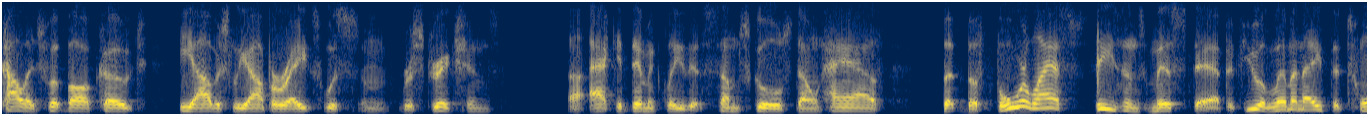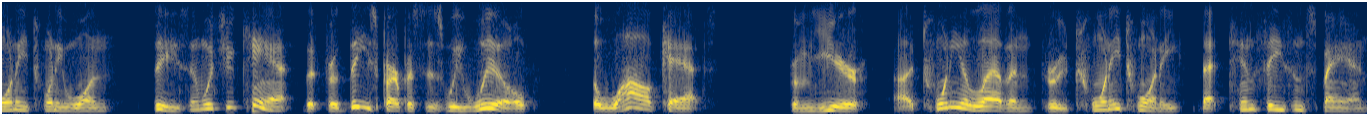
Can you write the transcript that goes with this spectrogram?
college football coach. He obviously operates with some restrictions uh, academically that some schools don't have. But before last season's misstep, if you eliminate the 2021 season, which you can't, but for these purposes we will, the Wildcats from year uh, 2011 through 2020, that 10 season span,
